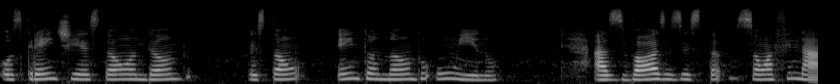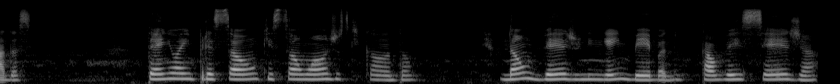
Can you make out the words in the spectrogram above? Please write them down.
Os crentes estão andando, estão entonando um hino. As vozes estão, são afinadas. Tenho a impressão que são anjos que cantam. Não vejo ninguém bêbado. Talvez seja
